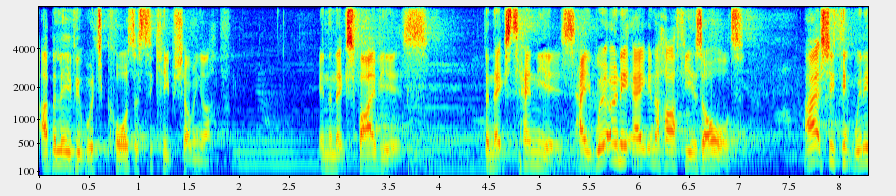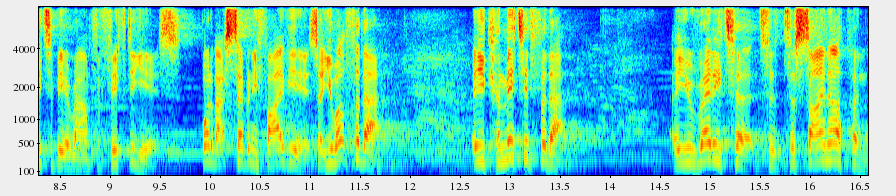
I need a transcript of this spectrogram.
I believe it would cause us to keep showing up in the next five years, the next 10 years. Hey, we're only eight and a half years old. I actually think we need to be around for 50 years. What about 75 years? Are you up for that? Are you committed for that? Are you ready to, to, to sign up and,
